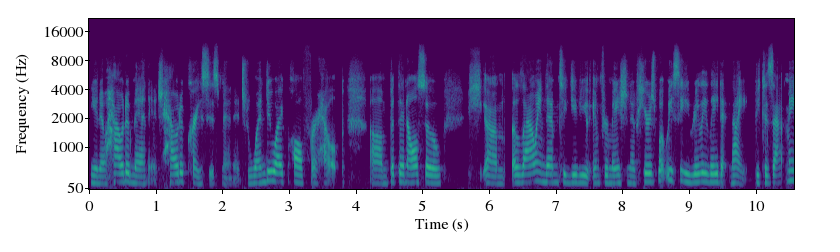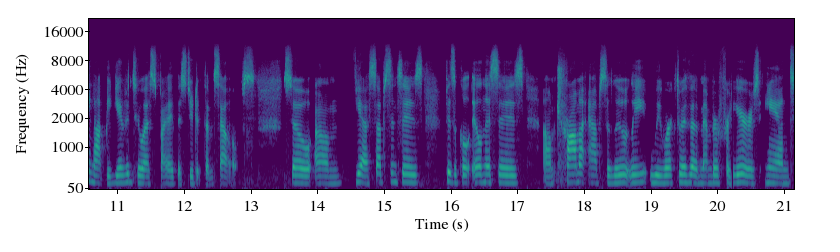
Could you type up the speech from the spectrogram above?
you know, how to manage, how to crisis manage, when do I call for help? Um, but then also um, allowing them to give you information of here's what we see really late at night, because that may not be given to us by the student themselves. So um, yeah, substances, physical illnesses, um, trauma, absolutely. We worked with a member for years and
